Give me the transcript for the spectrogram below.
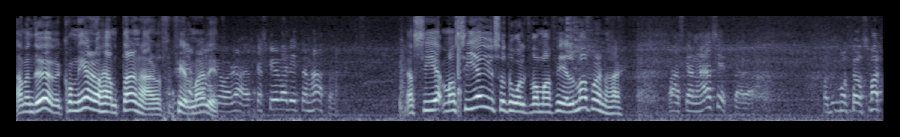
ja men du, kom ner och hämta den här och så filmar du lite. göra. Jag ska skruva dit den här för. Jag ser, man ser ju så dåligt vad man filmar på den här. Var ska den här sitta då? Och du måste ha svart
